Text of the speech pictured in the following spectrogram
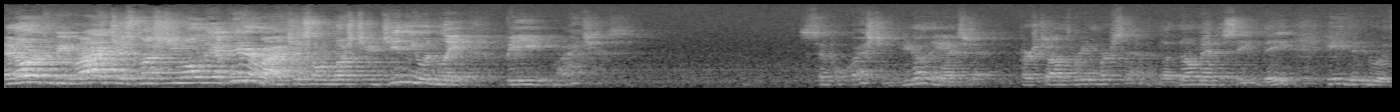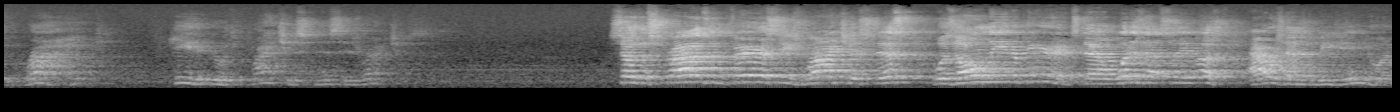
In order to be righteous, must you only appear righteous, or must you genuinely be righteous? Simple question. You know the answer. 1 John 3 verse 7. Let no man deceive thee. He that doeth right, he that doeth righteousness is righteous. So the scribes and Pharisees' righteousness was only in appearance. Now, what does that say of us? Ours has to be genuine.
